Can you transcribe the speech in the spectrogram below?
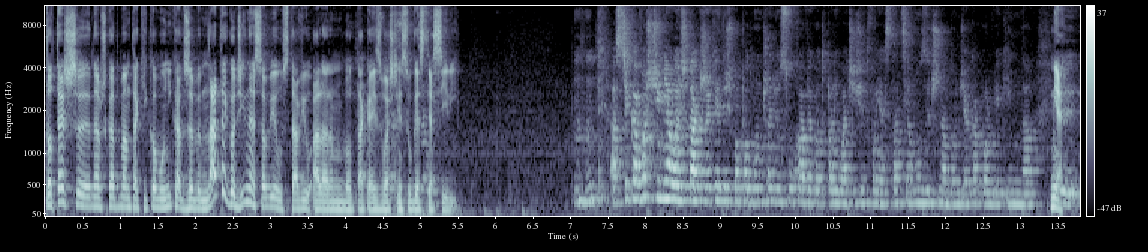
to też y, na przykład mam taki komunikat, żebym na tę godzinę sobie ustawił alarm, bo taka jest właśnie sugestia Siri. Mhm. A z ciekawości miałeś tak, że kiedyś po podłączeniu słuchawek odpaliła Ci się Twoja stacja muzyczna bądź jakakolwiek inna Nie. y,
